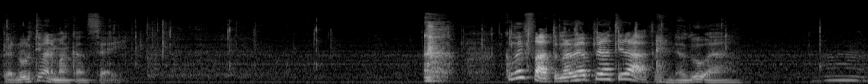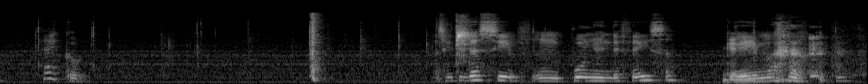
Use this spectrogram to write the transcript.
Per l'ultima ne mancano 6. Come hai fatto? Me l'avevi appena tirato. Eh, ne ho due. eh. Ecco. Se ti dessi un pugno in the face. Game.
